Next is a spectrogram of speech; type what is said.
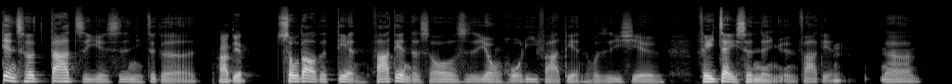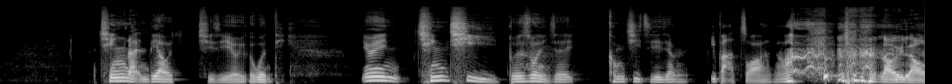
电车大家质疑的是你这个发电收到的电发电的时候是用火力发电，或者一些非再生能源发电。嗯、那氢燃料其实也有一个问题，因为氢气不是说你在空气直接这样一把抓，然后 捞一捞，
